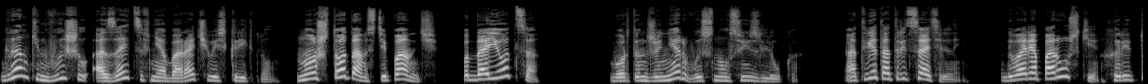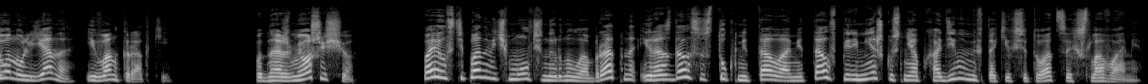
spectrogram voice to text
Гранкин вышел, а Зайцев, не оборачиваясь, крикнул. «Ну что там, Степаныч, поддается?» Борт-инженер высунулся из люка. Ответ отрицательный. Говоря по-русски, Харитон, Ульяна, Иван Краткий. «Поднажмешь еще?» Павел Степанович молча нырнул обратно, и раздался стук металла о металл вперемешку с необходимыми в таких ситуациях словами.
